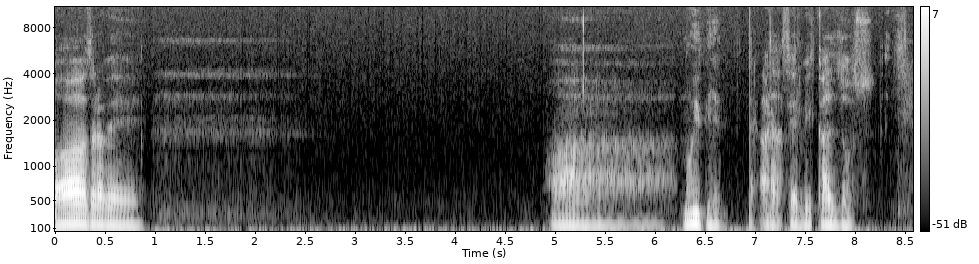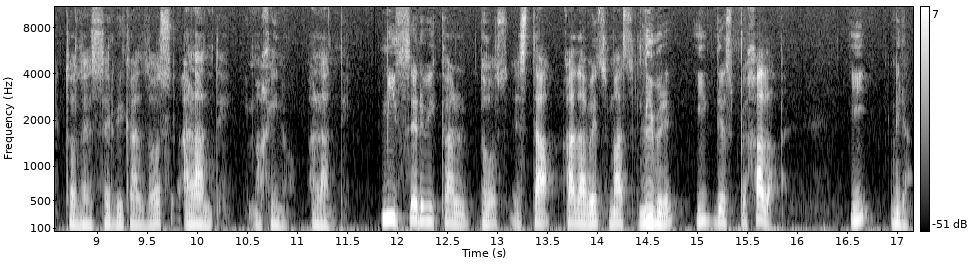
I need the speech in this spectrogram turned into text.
Otra vez. Ah, muy bien. Ahora cervical 2. Entonces cervical 2, adelante, imagino, adelante. Mi cervical 2 está cada vez más libre y despejada. Y mira,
